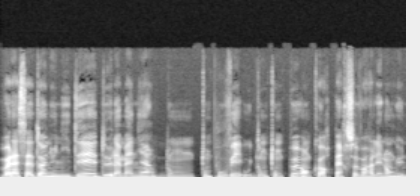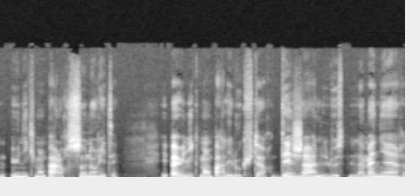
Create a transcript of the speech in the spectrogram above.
voilà, ça donne une idée de la manière dont on pouvait ou dont on peut encore percevoir les langues un- uniquement par leur sonorité et pas uniquement par les locuteurs. Déjà, le- la manière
